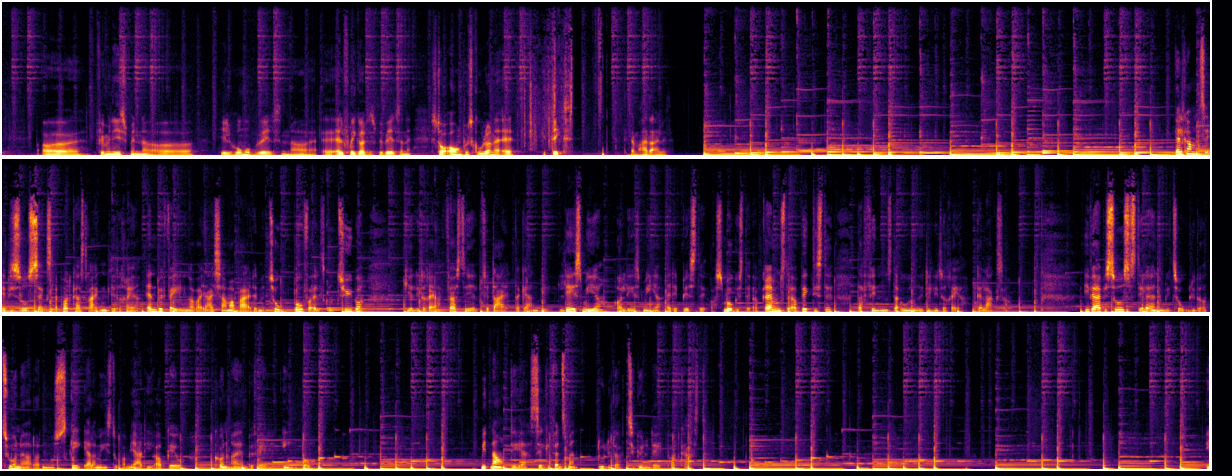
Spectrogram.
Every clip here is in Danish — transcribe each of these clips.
og feminismen og hele homobevægelsen og øh, alle frigørelsesbevægelserne står oven på skuldrene af et digt. Det er meget dejligt. Velkommen til episode 6 af podcastrækken Litterære Anbefalinger, hvor jeg i samarbejde med to bogforelskede typer giver litterær førstehjælp til dig, der gerne vil læse mere og læse mere af det bedste og smukkeste og grimmeste og vigtigste, der findes derude i de litterære galakser. I hver episode så stiller jeg nemlig to litteraturnørder den måske allermest ubarmhjertige opgave, kun at anbefale én bog. Mit navn det er Silke Fensmann. Du lytter til Gyldendal Podcast.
